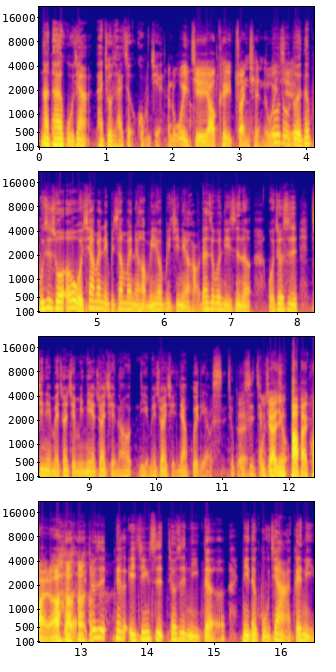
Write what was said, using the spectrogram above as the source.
那它的股价它就还是有空间。它的位阶要可以赚钱的位阶。对对对，那不是说哦，我下半年比上半年好，明年又比今年好，但是问题是呢，我就是今年没赚钱，明年也赚钱，然后也没赚钱，这样贵的要死，就不是讲。股价已经八百块了啊。对，就是那个已经是就是你的你的股价跟你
